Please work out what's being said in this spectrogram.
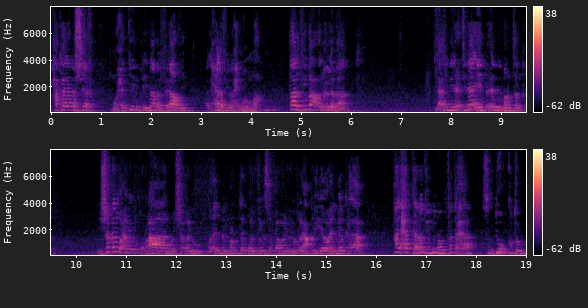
حكى لنا الشيخ محي الدين بن الإمام الفياضي الحنفي رحمه الله. قال في بعض العلماء يعني من اعتنائهم بعلم المنطق انشغلوا عن القرآن وانشغلوا وعلم المنطق والفلسفة والعلوم العقلية وعلم الكلام. قال حتى رجل منهم فتح صندوق كتب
